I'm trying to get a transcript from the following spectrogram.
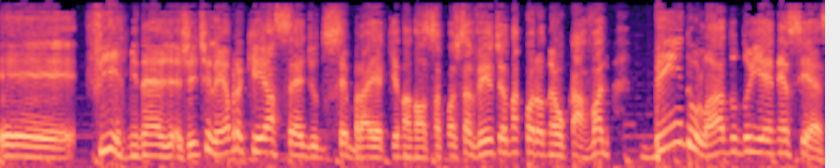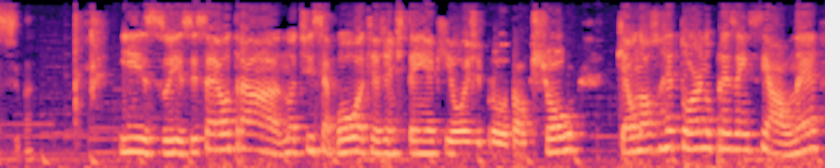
é, firme, né? A gente lembra que a sede do Sebrae aqui na nossa Costa Verde é na Coronel Carvalho, bem do lado do INSS, né? Isso, isso. Isso é outra notícia boa que a gente tem aqui hoje para o Talk Show, que é o nosso retorno presencial, né?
